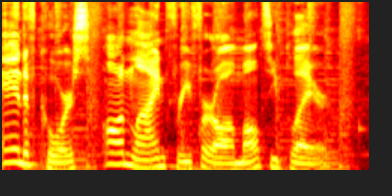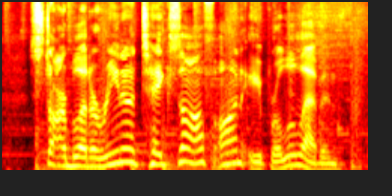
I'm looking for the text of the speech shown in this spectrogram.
and of course, online free for all multiplayer. Starblood Arena takes off on April 11th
